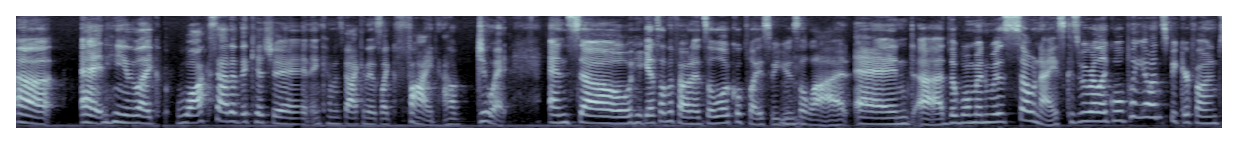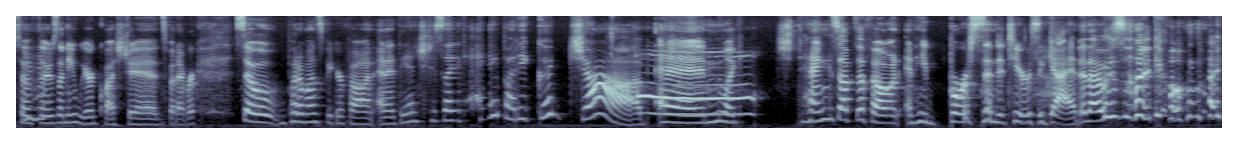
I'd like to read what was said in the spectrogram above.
Uh, and he like walks out of the kitchen and comes back and is like, "Fine, I'll do it." And so he gets on the phone. It's a local place we use Mm-hmm. a lot, and uh, the woman was so nice because we were like, "We'll put you on speakerphone, so Mm-hmm. if there's any weird questions, whatever." So put him on speakerphone, and at the end, she's like, "Hey, buddy, good job," and like. She hangs up the phone and he bursts into tears again. And I was like, oh my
